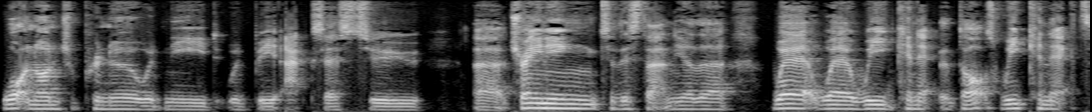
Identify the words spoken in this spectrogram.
what an entrepreneur would need would be access to uh, training, to this, that, and the other. Where where we connect the dots, we connect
